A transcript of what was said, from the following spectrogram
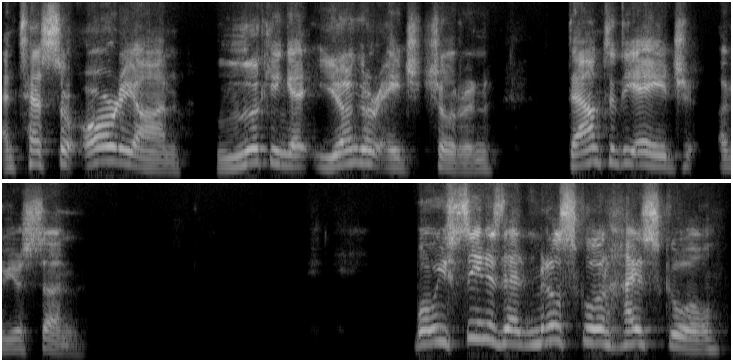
And tests are already on looking at younger age children down to the age of your son. What we've seen is that middle school and high school,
